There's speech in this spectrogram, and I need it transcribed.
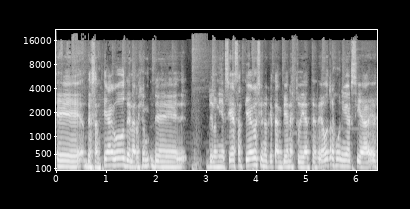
eh, de Santiago, de la región de, de, la Universidad de Santiago, sino que también estudiantes de otras universidades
